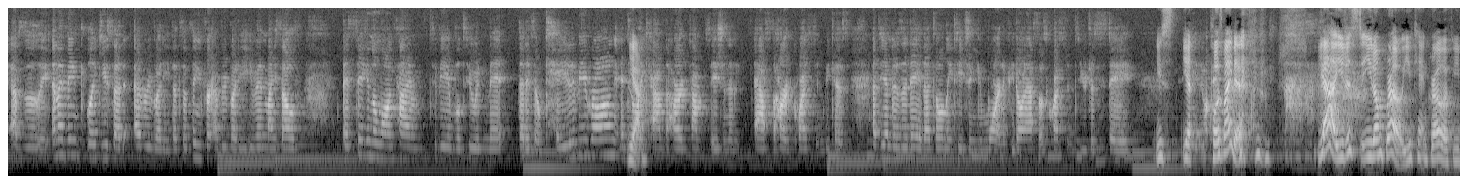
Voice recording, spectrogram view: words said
Absolutely. And I think, like you said, everybody, that's a thing for everybody, even myself. It's taken a long time be able to admit that it's okay to be wrong and to Yeah. like have the hard conversation and ask the hard question because at the end of the day, that's only teaching you more. And if you don't ask those questions, you just stay. You yeah, You know. close minded. yeah, you just you don't grow. You can't grow if you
